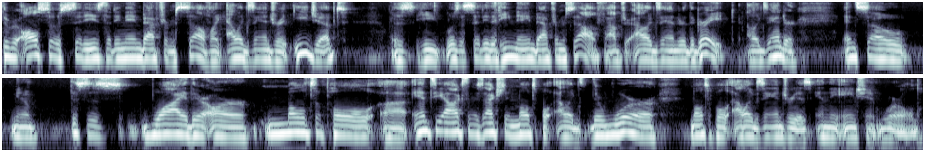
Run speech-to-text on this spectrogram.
there were also cities that he named after himself, like Alexandria, Egypt was he was a city that he named after himself, after Alexander the Great, Alexander. And so, you know, this is why there are multiple uh, Antiochs, and there's actually multiple Alex. There were multiple Alexandrias in the ancient world,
